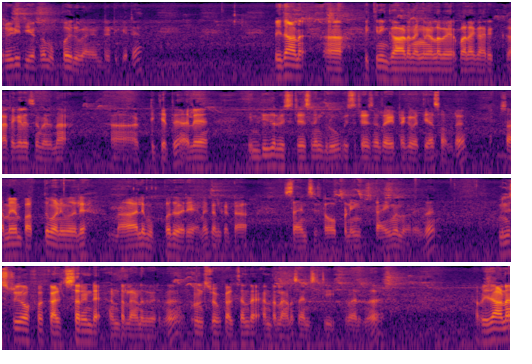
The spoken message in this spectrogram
ത്രീ ഡി തിയേറ്റർ മുപ്പത് രൂപയാണ് ടിക്കറ്റ്. അപ്പോൾ ഇതാണ് പിക്നിക് ഗാർഡൻ അങ്ങനെയുള്ള പല കാറ്റഗറീസും വരുന്ന ടിക്കറ്റ്. അതിൽ ഇൻഡിവിജ്വൽ വിസിറ്റേഴ്സിനും ഗ്രൂപ്പ് വിസിറ്റേഴ്സിനും റേറ്റൊക്കെ വ്യത്യാസമുണ്ട്. സമയം പത്ത് മണി മുതൽ നാല് മുപ്പത് വരെയാണ് Calcutta science city opening time എന്ന് പറയുന്നത്. മിനിസ്ട്രി ഓഫ് കൾച്ചറിന്റെ അണ്ടറിലാണ് ഇത് വരുന്നത്. മിനിസ്ട്രി ഓഫ് കൾച്ചറിന്റെ അണ്ടറിലാണ് സയൻസ് സിറ്റി വരുന്നത്. അപ്പോൾ ഇതാണ്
